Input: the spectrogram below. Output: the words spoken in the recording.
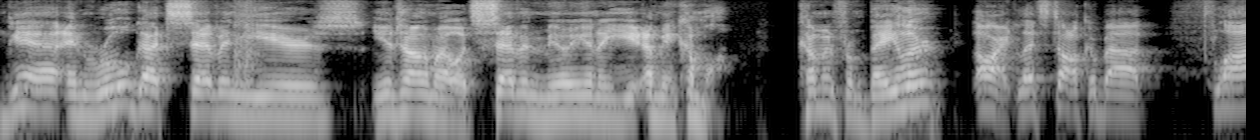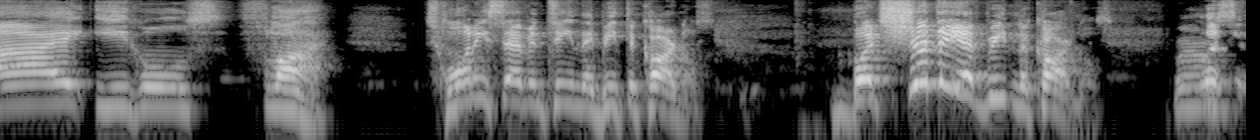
Yeah, and Rhule got seven years. You're talking about what seven million a year? I mean, come on, coming from Baylor. All right, let's talk about fly Eagles fly. 2017, they beat the Cardinals. But should they have beaten the Cardinals? Well, Listen,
